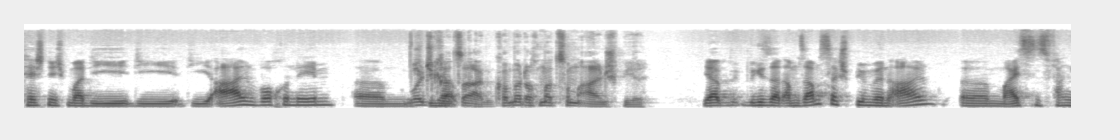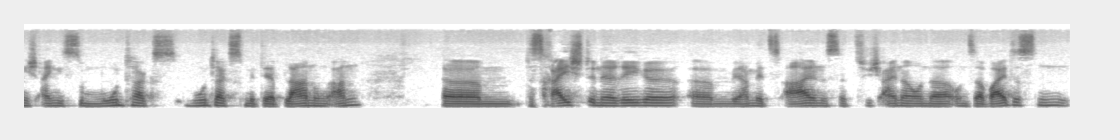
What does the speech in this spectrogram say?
technisch mal die, die, die Ahlenwoche nehmen. Ähm, Wollte ich gerade sagen, kommen wir doch mal zum Ahlenspiel. Ja, wie gesagt, am Samstag spielen wir in Aalen. Äh, meistens fange ich eigentlich so montags, montags mit der Planung an. Ähm, das reicht in der Regel. Ähm, wir haben jetzt Aalen, ist natürlich einer unserer, unserer weitesten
